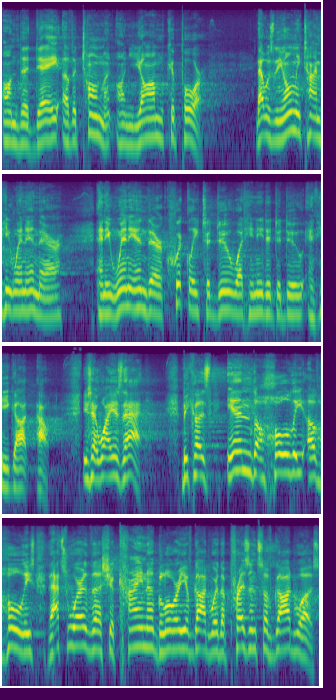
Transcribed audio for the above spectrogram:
on the Day of Atonement, on Yom Kippur. That was the only time he went in there, and he went in there quickly to do what he needed to do, and he got out. You say, why is that? Because in the Holy of Holies, that's where the Shekinah glory of God, where the presence of God was.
